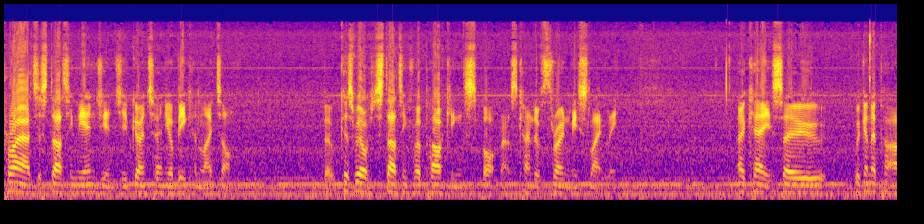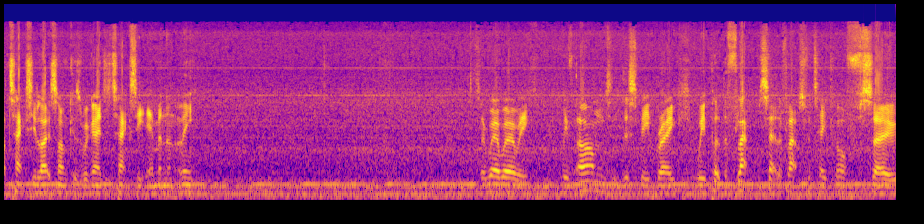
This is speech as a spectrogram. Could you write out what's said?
prior to starting the engines, you'd go and turn your beacon light on. But because we're starting from a parking spot, that's kind of thrown me slightly. Okay, so we're going to put our taxi lights on because we're going to taxi imminently. So where were we? We've armed the speed brake. We put the flap, set the flaps for takeoff. So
